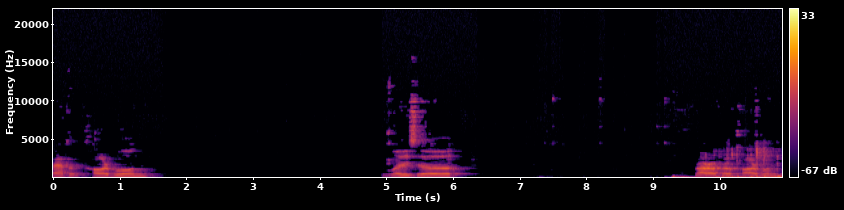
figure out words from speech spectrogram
Pattern carbon. Where is the Laravel carbon.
